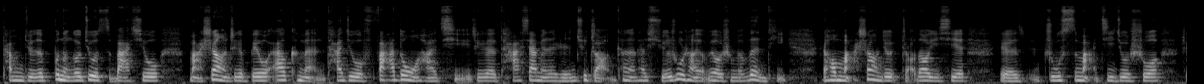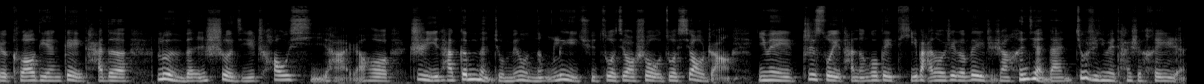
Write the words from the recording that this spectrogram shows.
他们觉得不能够就此罢休，马上这个 Bill Alkman 他就发动哈起这个他下面的人去找，你看看他学术上有没有什么问题，然后马上就找到一些呃蛛丝马迹，就说这个 Claudian Gay 他的论文涉及抄袭哈，然后质疑他根本就没有能力去做教授、做校长，因为之所以他能够被提拔到这个位置上，很简单，就是因为他是黑人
